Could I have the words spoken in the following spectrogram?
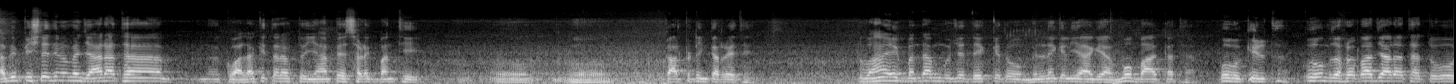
अभी पिछले दिनों मैं जा रहा था कोला की तरफ़ तो यहाँ पे सड़क बंद थी। वो, वो कारपेटिंग कर रहे थे। तो वहाँ एक बंदा मुझे देख के तो मिलने के लिए आ गया। वो बाग का था, वो वकील था। वो मुजफ्फराबाद जा रहा था तो वो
